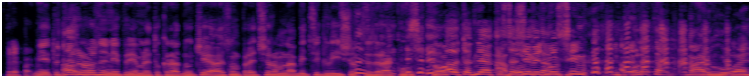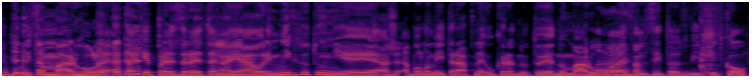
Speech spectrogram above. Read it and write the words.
Prepa- Mne je to tiež Ale- hrozne nepríjemné to kradnutie a ja som predčerom na bicykli išiel cez Rakúsko. Ale tak nejako sa živiť tam- musím. A boli tam marhule, boli tam marhule a také prezreté a ja hovorím, nikto tu nie je a, že, a bolo mi trápne ukradnúť tú jednu marhulu a ja som si to s výčitkou um,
